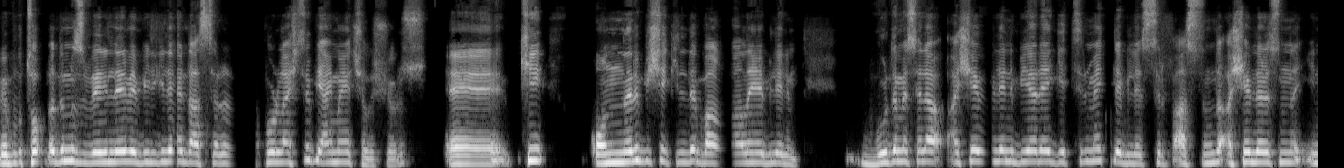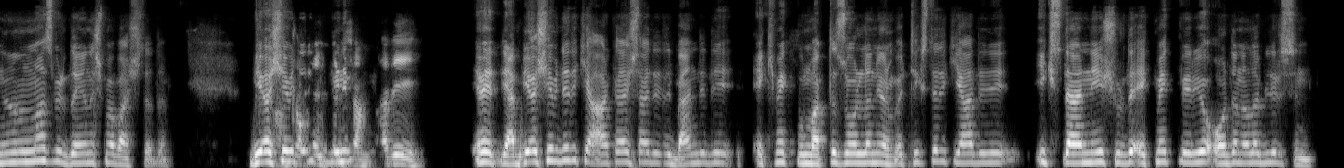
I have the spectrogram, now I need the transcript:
Ve bu topladığımız verileri ve bilgileri de aslında raporlaştırıp yaymaya çalışıyoruz. Ee, ki onları bir şekilde bağlayabilelim. Burada mesela aşevlerini bir araya getirmekle bile sırf aslında aşevler arasında inanılmaz bir dayanışma başladı. Bir aşevi Çok dedi ki, enteresan. Tabii. Evet yani bir aşevi dedi ki arkadaşlar dedi ben dedi ekmek bulmakta zorlanıyorum. Ötekisi dedi ki ya dedi X derneği şurada ekmek veriyor oradan alabilirsin.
